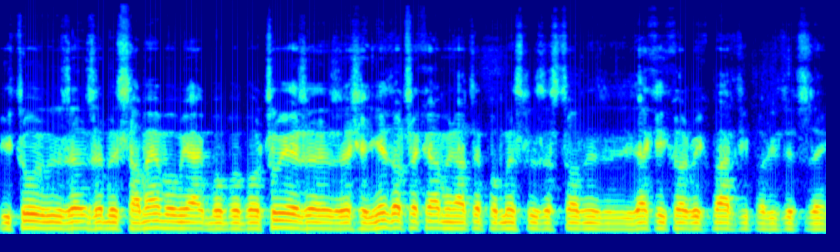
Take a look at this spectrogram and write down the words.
I tu, że- żeby samemu, jak, bo, bo, bo czuję, że, że się nie doczekamy na te pomysły ze strony jakiejkolwiek partii politycznej.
